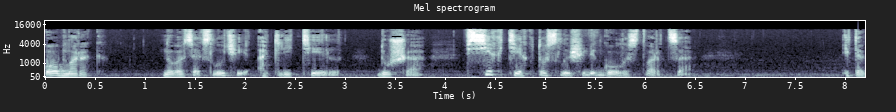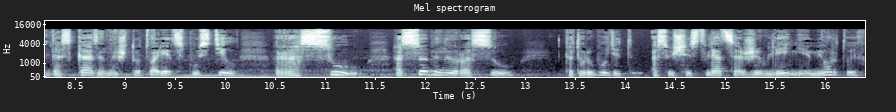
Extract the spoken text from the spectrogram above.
обморок. Но во всяком случае отлетела душа всех тех, кто слышали голос Творца. И тогда сказано, что Творец спустил росу, особенную росу, которая будет осуществляться оживление мертвых,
